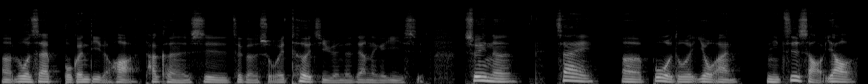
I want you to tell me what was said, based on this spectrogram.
呃，如果是在勃艮第的话，它可能是这个所谓特级园的这样的一个意思。所以呢，在呃波尔多的右岸，你至少要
